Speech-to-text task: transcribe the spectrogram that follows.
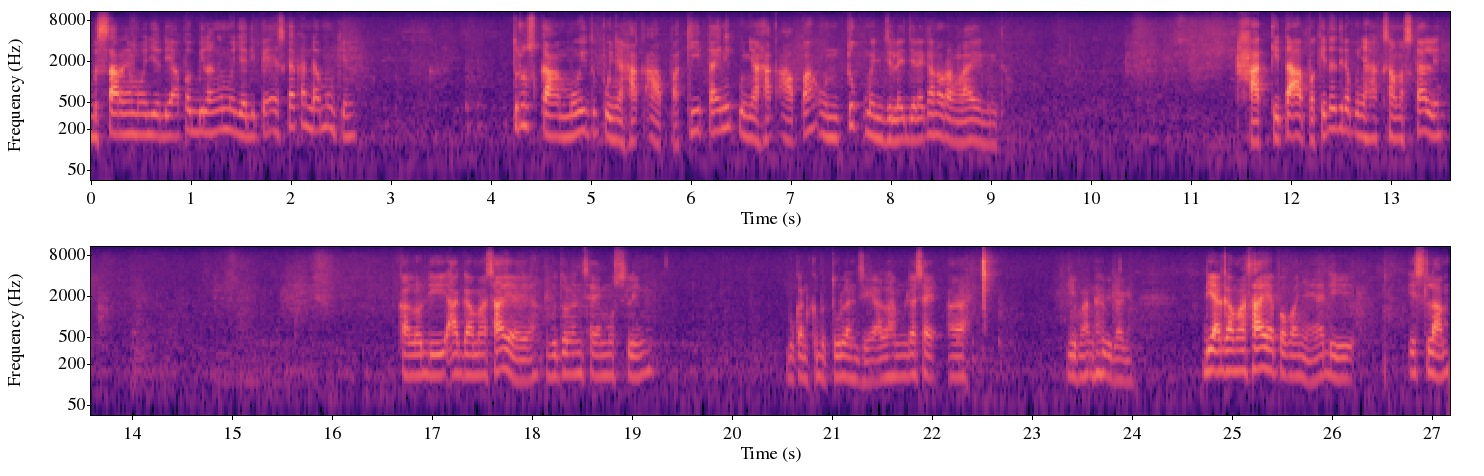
besarnya mau jadi apa bilangnya mau jadi PSK kan enggak mungkin. Terus kamu itu punya hak apa? Kita ini punya hak apa untuk menjelek-jelekan orang lain gitu? Hak kita apa? Kita tidak punya hak sama sekali kalau di agama saya ya kebetulan saya muslim. Bukan kebetulan sih alhamdulillah saya uh, gimana bilangnya. Di agama saya pokoknya ya di Islam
